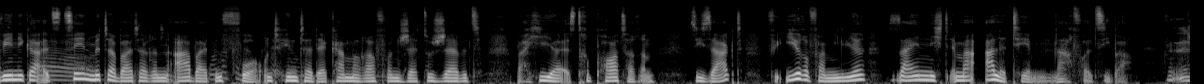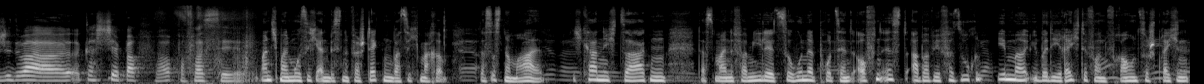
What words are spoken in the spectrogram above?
Weniger als zehn Mitarbeiterinnen arbeiten vor und hinter der Kamera von Jetou Jabet. Bahia ist Reporterin. Sie sagt, für ihre Familie seien nicht immer alle Themen nachvollziehbar. Manchmal muss ich ein bisschen verstecken, was ich mache. Das ist normal. Ich kann nicht sagen, dass meine Familie zu 100 Prozent offen ist, aber wir versuchen immer über die Rechte von Frauen zu sprechen.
